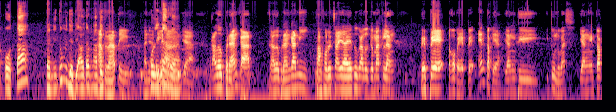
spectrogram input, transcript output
kota dan itu menjadi alternatif. alternatif banyak kuliner pilihan ya kalau berangkat kalau berangkat nih favorit saya itu kalau ke Magelang bebek kok bebek? Entok ya yang di itu loh mas. Yang entok.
